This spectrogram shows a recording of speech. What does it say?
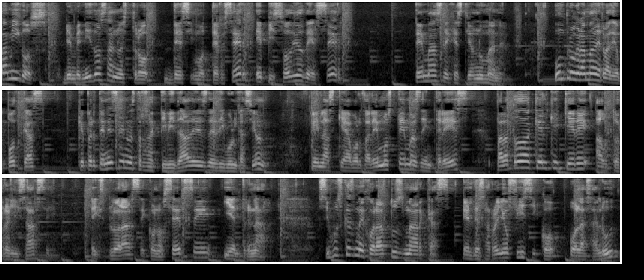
Hola amigos, bienvenidos a nuestro decimotercer episodio de Ser, temas de gestión humana, un programa de radio podcast que pertenece a nuestras actividades de divulgación, en las que abordaremos temas de interés para todo aquel que quiere autorrealizarse, explorarse, conocerse y entrenar. Si buscas mejorar tus marcas, el desarrollo físico o la salud,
